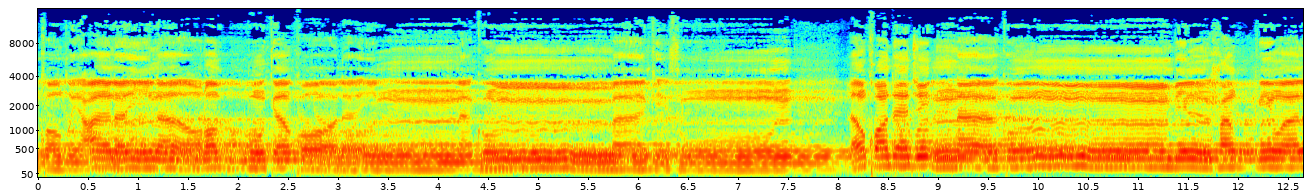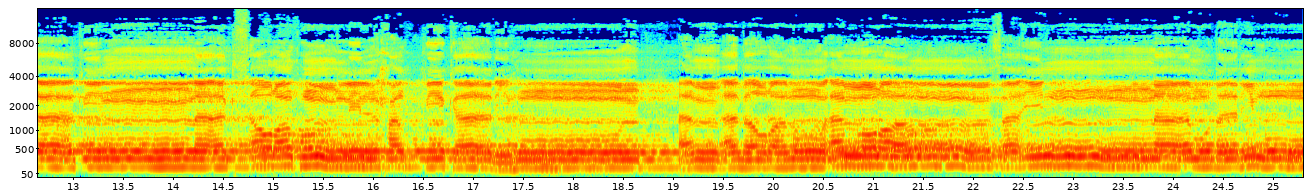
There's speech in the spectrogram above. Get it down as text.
ليقض علينا ربك قال إنكم ماكثون لقد جئناكم بالحق ولكن أكثركم للحق كارهون أم أبرموا أمرا فإنا مبرمون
